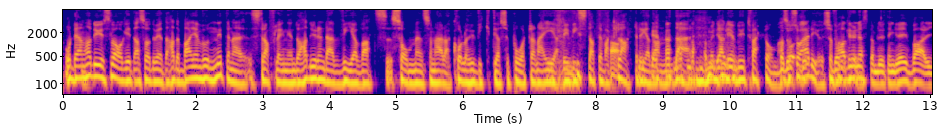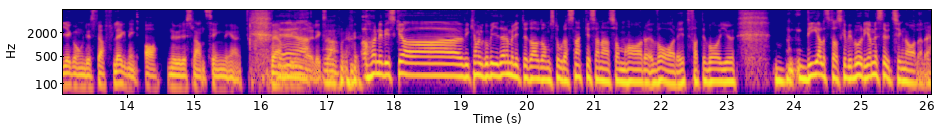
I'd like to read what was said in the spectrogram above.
Och den hade ju slagit, alltså du vet, hade Bayern vunnit den här straffläggningen, då hade ju den där vevats som en sån här, kolla hur viktiga supportrarna är. Vi visste att det var klart redan där. men det blev ju- det ju tvärtom. Alltså, Och så är det ju. Så då hade det ju. nästan blivit en grej varje gång det är straffläggning. Ja, nu är det slantsinglingar. Vem Eh, vinner liksom? Hörni, vi, ska, vi kan väl gå vidare med lite av de stora snackisarna som har varit. För att det var ju... Dels då, ska vi börja med slutsignal eller?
